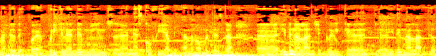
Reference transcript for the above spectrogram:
மற்றது இப்போ பிடிக்கலன்ட்டு மீன்ஸ் நெஸ் காஃபி அப்படி அந்த நார்மல் டேஸ்ட் தான். இது நல்லா இருந்துச்சு. கிரில் இது நல்லாயிருக்கு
